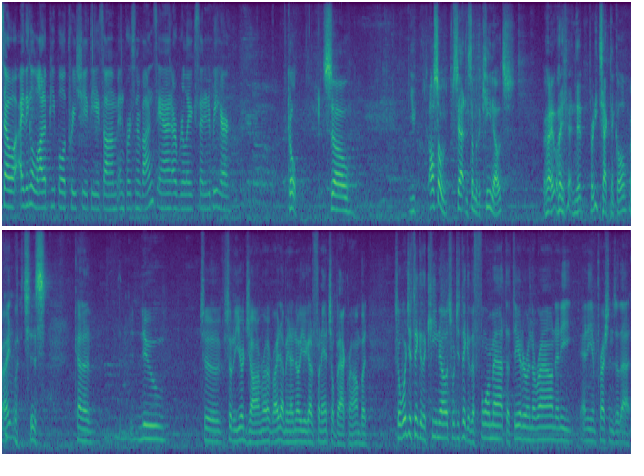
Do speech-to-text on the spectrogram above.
So I think a lot of people appreciate these um, in-person events and are really excited to be here. Cool. So, you also sat in some of the keynotes, right? And they're pretty technical, right? Mm -hmm. Which is kind of new to sort of your genre, right? I mean, I know you got a financial background, but so what'd you think of the keynotes? What'd you think of the format, the theater in the round? Any, any impressions of that?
